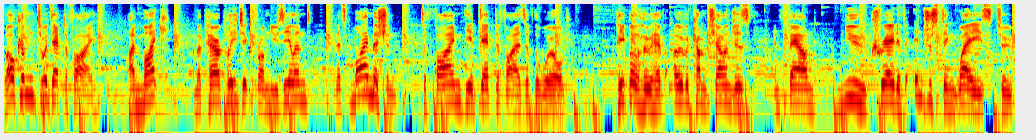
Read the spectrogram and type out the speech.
Welcome to Adaptify. I'm Mike, I'm a paraplegic from New Zealand, and it's my mission to find the adaptifiers of the world. People who have overcome challenges and found new, creative, interesting ways to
